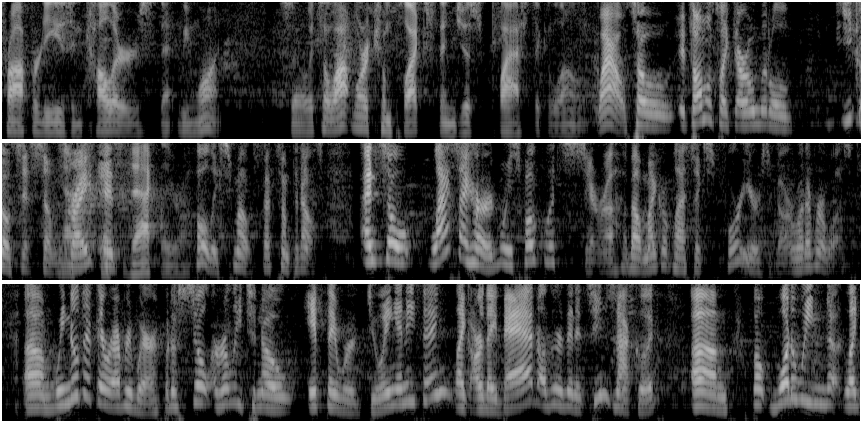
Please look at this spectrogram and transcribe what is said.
properties and colors that we want. So it's a lot more complex than just plastic alone. Wow. So it's almost like their own little ecosystems, Yes, right? That's It's- exactly right. Holy smokes, that's something else. And so, last I heard, when we spoke with Sarah about microplastics four years ago or whatever it was, um, we knew that they were everywhere, but it was still early to know if they were doing anything. Like, are they bad? Other than it seems not good. Um, but what do we know? Like,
